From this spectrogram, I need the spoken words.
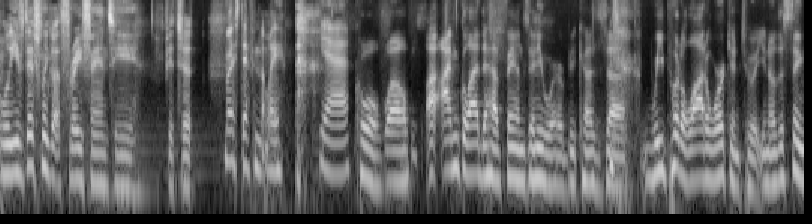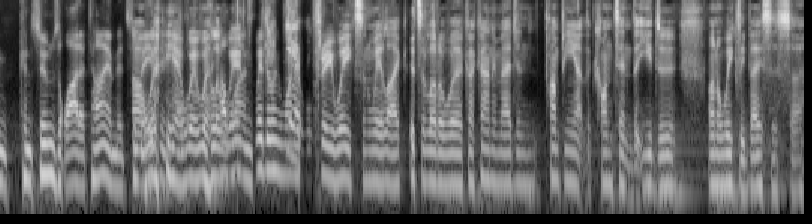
Well, you've definitely got three fans here, Pitchett. Most definitely. Yeah. Cool. Well, I, am glad to have fans anywhere because uh, we put a lot of work into it. You know, this thing consumes a lot of time. It's amazing. Oh, we're, yeah, how, we're, we're, we're, we're, doing one yeah. every three weeks, and we're like, it's a lot of work. I can't imagine pumping out the content that you do on a weekly basis. So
